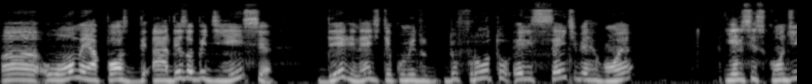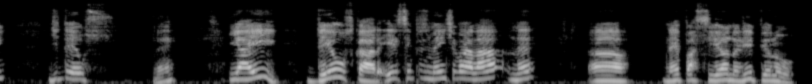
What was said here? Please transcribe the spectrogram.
uh, o homem, após a desobediência dele, né, de ter comido do fruto, ele sente vergonha e ele se esconde de Deus, né? E aí, Deus, cara, ele simplesmente vai lá, né, uh, né passeando ali pelo,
